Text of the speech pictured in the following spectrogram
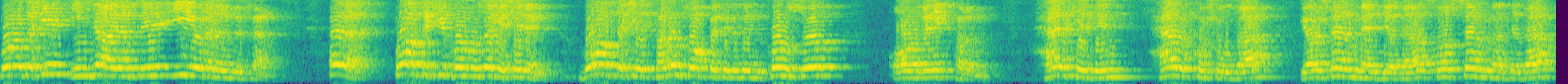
Buradaki ince ayrıntıyı iyi öğrenin lütfen. Evet, bu haftaki konumuza geçelim. Bu haftaki tarım sohbetimizin konusu organik tarım. Herkesin her koşulda, görsel medyada, sosyal medyada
